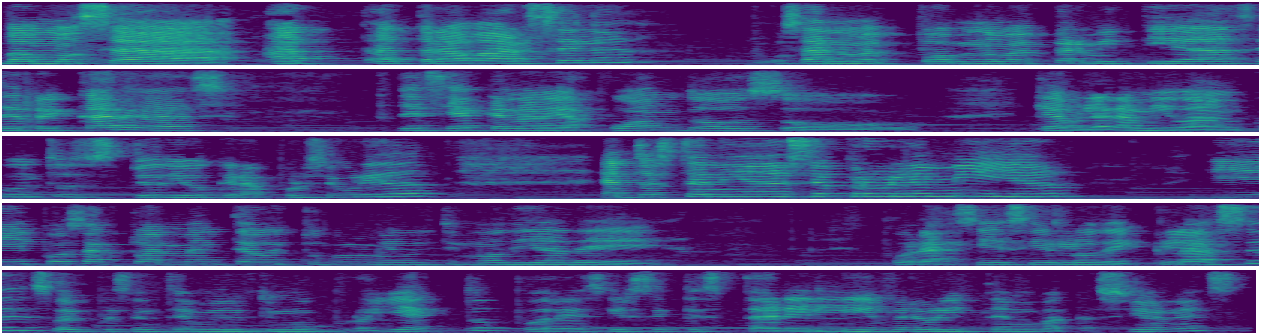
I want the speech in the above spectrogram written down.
vamos a, a, trabársela. O sea, no me, no me permitía hacer recargas. Decía que no había fondos o que hablara mi banco. Entonces yo digo que era por seguridad. Entonces tenía ese problemilla y pues actualmente hoy tuve mi último día de, por así decirlo, de clases. Hoy presenté mi último proyecto. Podría decirse que estaré libre ahorita en vacaciones.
